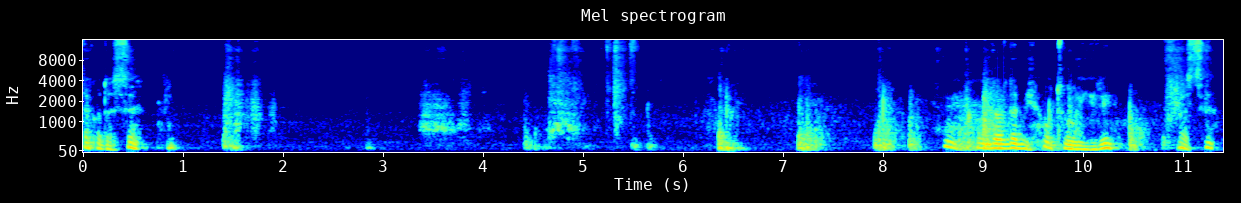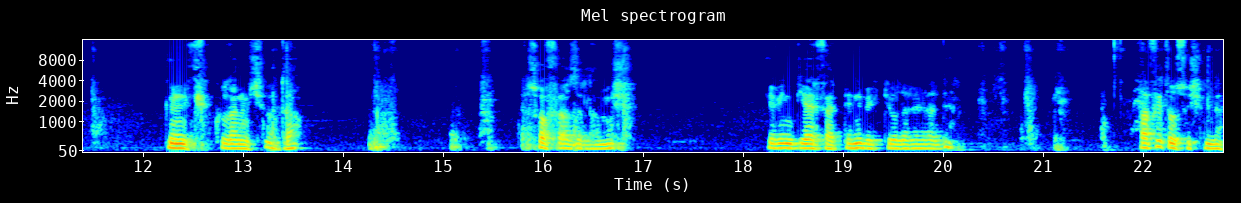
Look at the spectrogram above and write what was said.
Yatak odası. Evet, koridorda bir oturma yeri. Burası günlük kullanım için oda. Sofra hazırlanmış. Evin diğer fertlerini bekliyorlar herhalde. Afiyet olsun şimdi.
